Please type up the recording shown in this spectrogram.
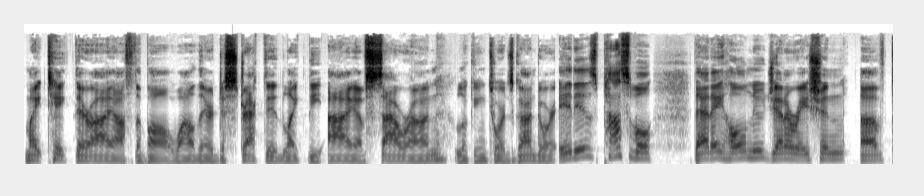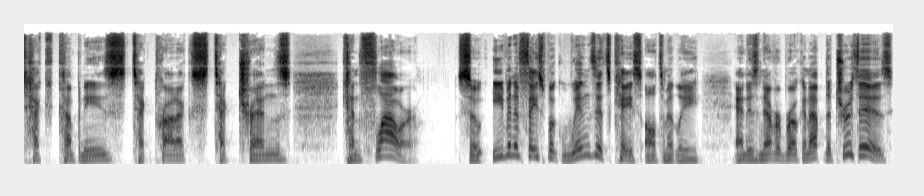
might take their eye off the ball while they're distracted like the eye of Sauron looking towards Gondor. It is possible that a whole new generation of tech companies, tech products, tech trends can flower. So even if Facebook wins its case ultimately and is never broken up, the truth is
